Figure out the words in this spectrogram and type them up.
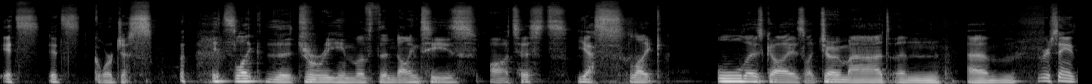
it's it's gorgeous. It's like the dream of the 90s artists Yes. like all those guys like joe mad and um We were saying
